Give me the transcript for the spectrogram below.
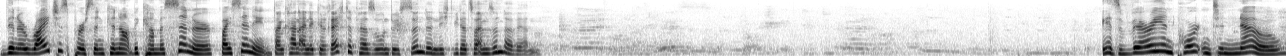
then a righteous person cannot become a sinner by sinning. dann kann eine gerechte Person durch Sünde nicht wieder zu einem Sünder werden. It's very important to know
